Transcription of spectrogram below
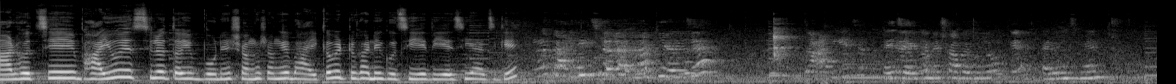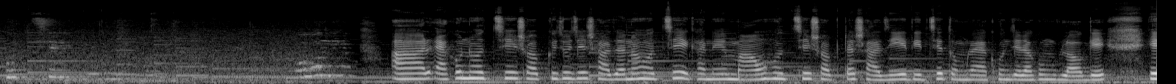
আর হচ্ছে ভাইও এসেছিল তো ওই বোনের সঙ্গে সঙ্গে ভাইকেও একটুখানি গুছিয়ে দিয়েছি আজকে। আর এখন হচ্ছে সব কিছু যে সাজানো হচ্ছে, এখানে মাও হচ্ছে সবটা সাজিয়ে দিচ্ছে। তোমরা এখন যেরকম ব্লগে এ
